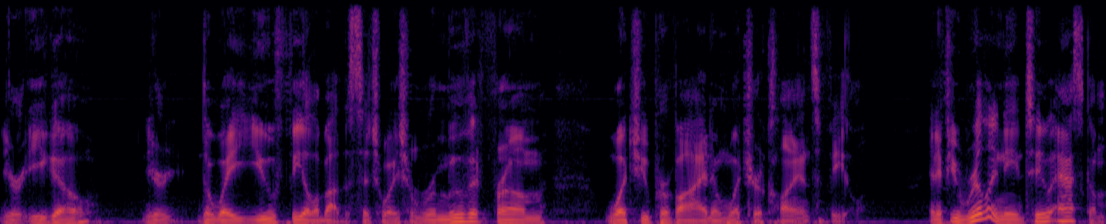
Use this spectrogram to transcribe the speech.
your ego your the way you feel about the situation. Remove it from what you provide and what your clients feel. And if you really need to ask them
